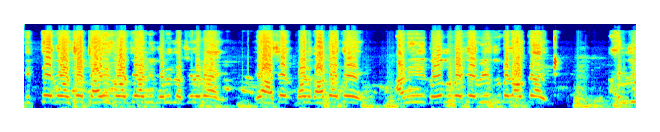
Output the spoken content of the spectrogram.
कित्येक वर्ष चाळीस वर्ष यांनी कोणीच लक्ष दिलं नाही. हे असेच फंड खात आहे ते आणि दोन रुपयाचे वीस रुपये लावत आहेत एनजीओ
